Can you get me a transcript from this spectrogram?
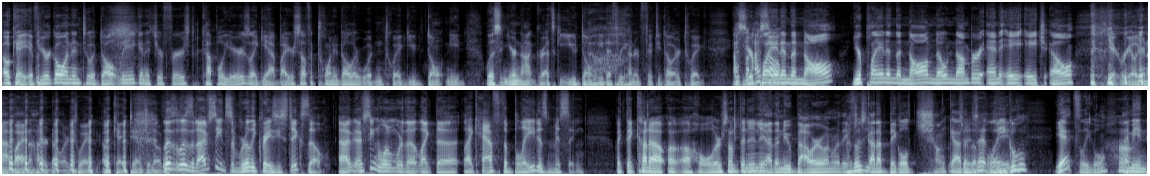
okay, if you're going into adult league and it's your first couple years, like, yeah, buy yourself a twenty dollar wooden twig. You don't need. Listen, you're not Gretzky. You don't need a three hundred fifty dollar twig. If saw- you're playing in the null. You're playing in the null, no number, N A H L. Get real. You're not buying a hundred dollar twig. Okay, tangent over. Listen, listen, I've seen some really crazy sticks though. I've, I've seen one where the like the like half the blade is missing, like they cut out a, a hole or something in it. Yeah, it. the new Bauer one where they've those- just got a big old chunk out of the Is that blade. legal? Yeah, it's legal. I mean,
